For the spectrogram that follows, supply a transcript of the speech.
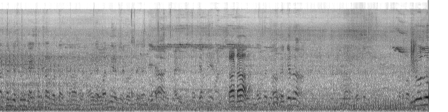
అర్థం చేసుకుని ఐదు సంవత్సరాలు పడతాను అంటే లక్షలు వస్తాయి దగ్గర ఈరోజు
